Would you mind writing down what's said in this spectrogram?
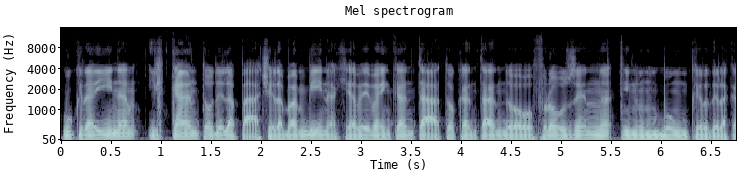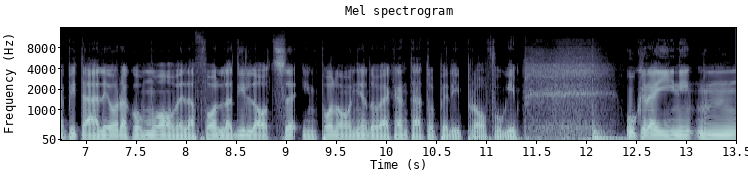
ucraina, il canto della pace, la bambina che aveva incantato cantando Frozen in un bunker della capitale, ora commuove la folla di Lodz in Polonia dove ha cantato per i profughi ucraini. Mm,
